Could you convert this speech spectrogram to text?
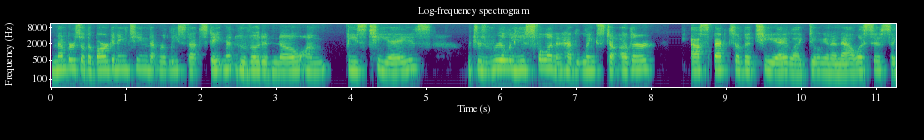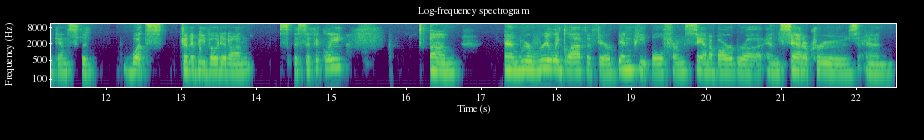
members of the bargaining team that released that statement who voted no on these TAs, which was really useful and it had links to other aspects of the TA, like doing an analysis against the what's going to be voted on specifically. Um, and we're really glad that there have been people from Santa Barbara and Santa Cruz and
